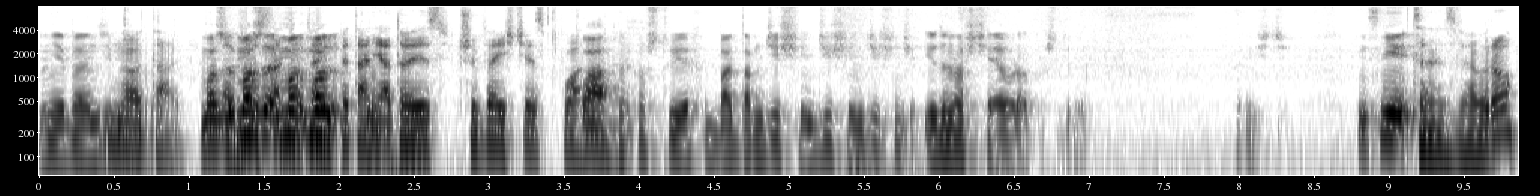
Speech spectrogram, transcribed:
No nie będzie. No miał. tak. Może, może, mo, mo, pytanie, a to jest, czy wejście jest płatne? Płatne, kosztuje chyba tam 10, 10, 10, 11 euro kosztuje wejście. Więc nie... Ceny jest w euro?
